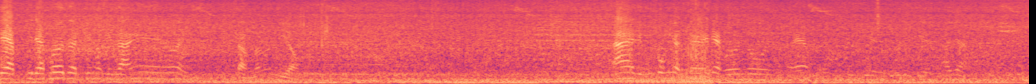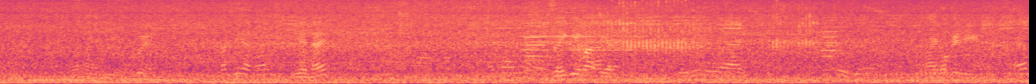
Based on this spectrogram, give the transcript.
đẹp thì đẹp hơn thật nhưng mà cái dáng ấy nó giảm nó nhiều. Ai thì cũng công nhận cái đấy đẹp hơn thôi mà em kia kia kia ai nhỉ con này thì quyền con. Đấy tiền đấy giấy kia bao tiền? Thì à, hay có cái gì? Em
